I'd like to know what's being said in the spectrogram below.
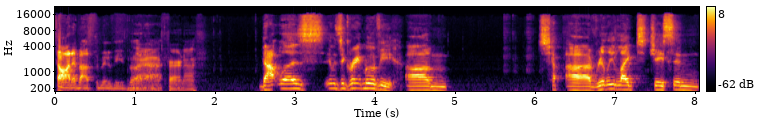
thought about the movie. But yeah, fair enough. that was it was a great movie. Um, uh, really liked Jason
